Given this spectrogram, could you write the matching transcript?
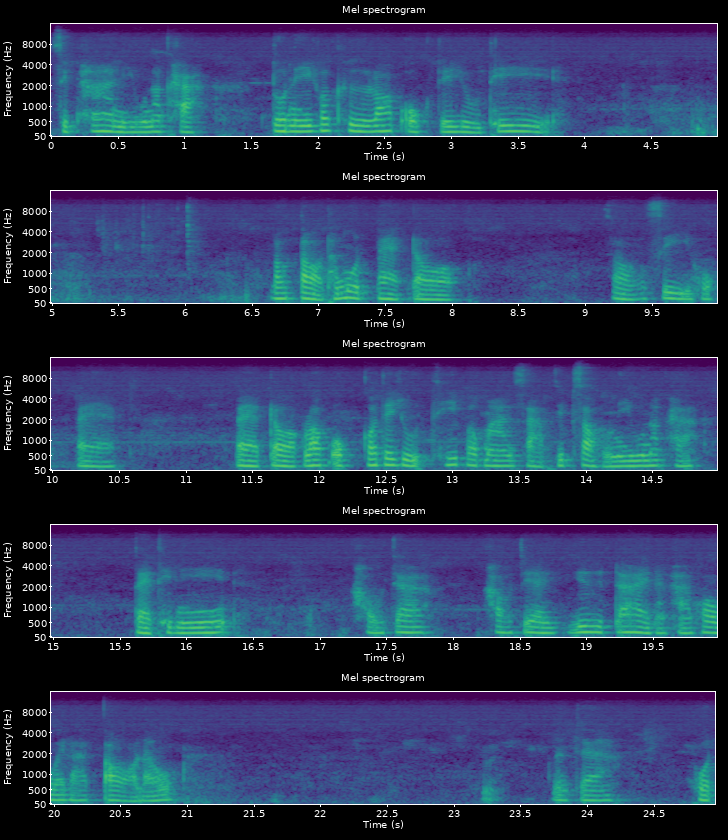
15 นิ้วนะคะ ตัวนี้ก็คือรอบอกจะอยู่ที่ เราต่อทั้งหมด 8 ดอก 2 4 6 8 8 ดอกรอบอกก็จะอยู่ที่ประมาณ 32 นิ้วนะคะ แต่ทีนี้เขาจะเขาจะยืดได้นะคะ พอเวลาต่อแล้ว มันจะหด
